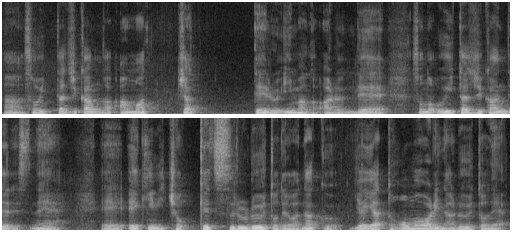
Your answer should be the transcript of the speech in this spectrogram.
あそういった時間が余っちゃってってる今があるんでその浮いた時間でですね、えー、駅に直結するルートではなくやや遠回りなルートで、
